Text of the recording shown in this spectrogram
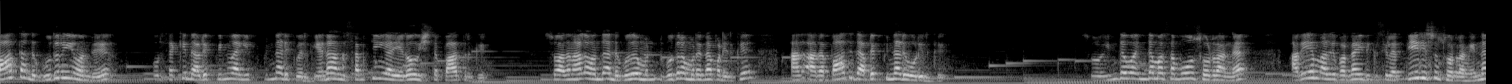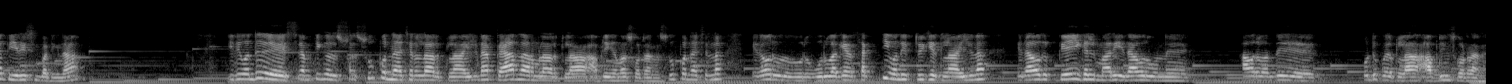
பார்த்த அந்த குதிரையும் வந்து ஒரு செகண்ட் அப்படியே பின்வாங்கி பின்னாடி போயிருக்கு. ஏன்னா அங்கே சம்திங் ஏதோ விஷயத்த பார்த்துருக்கு. ஸோ அதனால் வந்து அந்த குதிரை குதிரை மட்டும் என்ன பண்ணியிருக்கு அதை அதை பார்த்துட்டு அப்படியே பின்னாடி ஓடி இருக்கு ஸோ இந்த இந்த மாதிரி சம்பவம் சொல்கிறாங்க அதே மாதிரி பார்த்தா இதுக்கு சில தியரிஸும் சொல்கிறாங்க என்ன தியரிஸ்னு பார்த்தீங்கன்னா இது வந்து சம்திங் சூப்பர் நேச்சுரலாக இருக்கலாம் இல்லைன்னா பேர் நார்மலாக இருக்கலாம் அப்படிங்கிற மாதிரி சொல்கிறாங்க சூப்பர் நேச்சுரலாக ஏதோ ஒரு ஒரு ஒரு வகையான சக்தி வந்து தூக்கியிருக்கலாம் இல்லைன்னா ஏதாவது பேய்கள் மாதிரி ஏதாவது ஒன்று அவரை வந்து கொண்டு போயிருக்கலாம் அப்படின்னு சொல்கிறாங்க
